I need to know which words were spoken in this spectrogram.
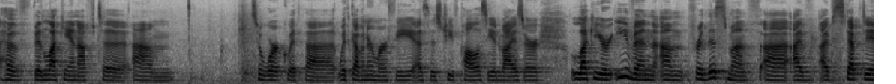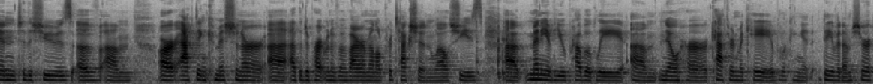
have been lucky enough to um, to work with, uh, with Governor Murphy as his chief policy advisor. Luckier even, um, for this month, uh, I've, I've stepped into the shoes of um, our acting commissioner uh, at the Department of Environmental Protection. Well, she's, uh, many of you probably um, know her, Catherine McCabe, looking at David, I'm sure.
